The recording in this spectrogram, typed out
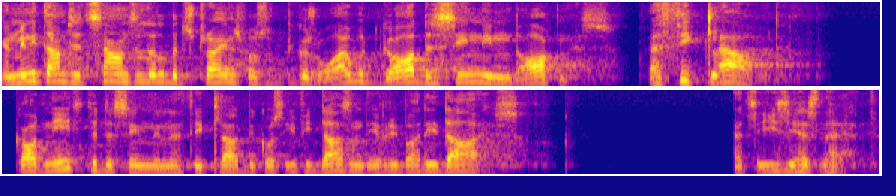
And many times it sounds a little bit strange for us because why would God descend in darkness? A thick cloud. God needs to descend in a thick cloud because if He doesn't, everybody dies. That's easy as that.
